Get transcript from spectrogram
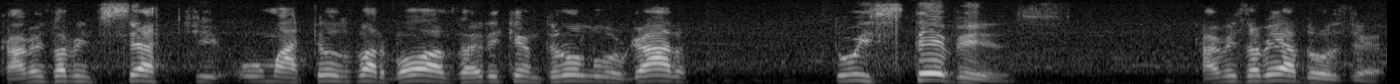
camisa 27, o Matheus Barbosa, ele que entrou no lugar do Esteves. Camisa meia dúzia.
